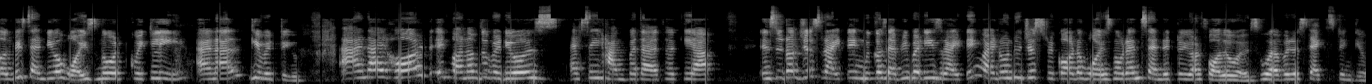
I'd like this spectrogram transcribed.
always send you a voice note quickly and I give it to you and I heard in one of the videos ऐसे ही हैक बताया था कि आप instead of just writing because everybody is writing why don't you just record a voice note and send it to your followers whoever is texting you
